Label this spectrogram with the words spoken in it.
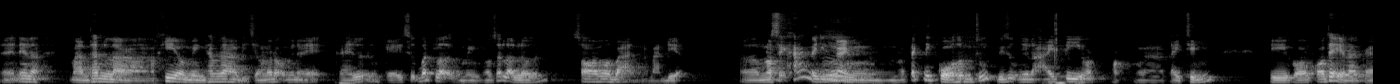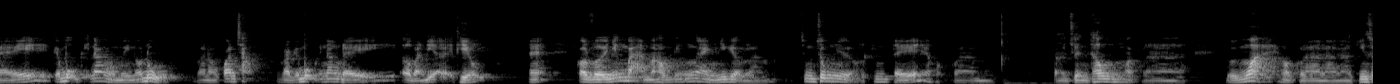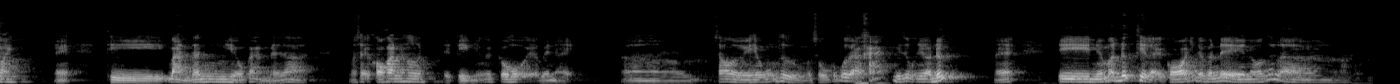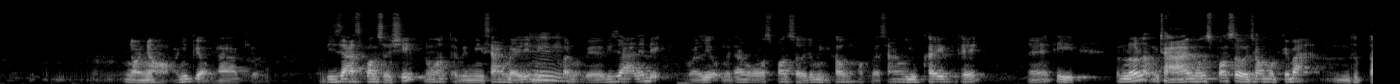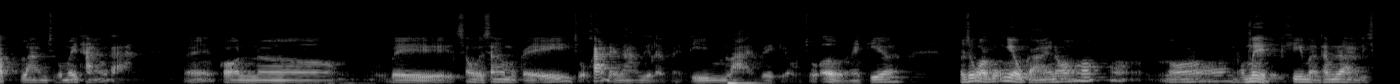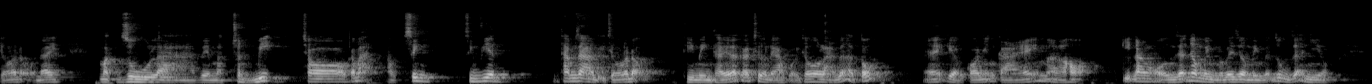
Đấy, nên là bản thân là khi mà mình tham gia thị trường lao động bên đấy cái cái sự bất lợi của mình nó rất là lớn so với một bạn ở bản địa. Uh, nó sẽ khác với những ừ. ngành nó technical hơn một chút ví dụ như là IT hoặc hoặc là tài chính. Thì có có thể là cái cái bộ kỹ năng của mình nó đủ và nó quan trọng và cái bộ kỹ năng đấy ở bản địa lại thiếu. Đấy. còn với những bạn mà học những ngành như kiểu là chung chung như kiểu là kinh tế này hoặc là uh, truyền thông hoặc là đối ngoại hoặc là là, là kinh doanh. Đấy. Thì bản thân hiếu cảm thấy là nó sẽ khó khăn hơn để tìm những cái cơ hội ở bên đấy. Uh, sau rồi hiếu cũng thử một số các quốc gia khác ví dụ như là đức. Đấy. Thì nếu mà đức thì lại có những cái vấn đề nó rất là nhỏ nhỏ như kiểu là kiểu visa sponsorship đúng không? Tại vì mình sang đấy thì mình ừ. cần một cái visa nhất định. Và liệu người ta có sponsor cho mình không? Hoặc là sang UK cũng thế. Đấy thì phần lớn là cũng chả ai muốn sponsor cho một cái bạn thực tập làm chỉ có mấy tháng cả. Đấy còn uh, về xong rồi sang một cái chỗ khác để làm thì lại phải tìm lại về kiểu chỗ ở này kia. Nói chung là cũng nhiều cái nó nó nó mệt khi mà tham gia thị trường lao động ở đây. Mặc dù là về mặt chuẩn bị cho các bạn học sinh sinh viên tham gia thị trường lao động thì mình thấy là các trường đại học ở châu Âu làm rất là tốt. Đấy kiểu có những cái mà họ kỹ năng họ hướng dẫn cho mình mà bây giờ mình vẫn dùng rất là nhiều.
